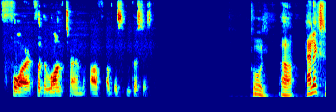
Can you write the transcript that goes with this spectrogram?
for, for the long term of, of this ecosystem. Cool. Uh, Alex,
